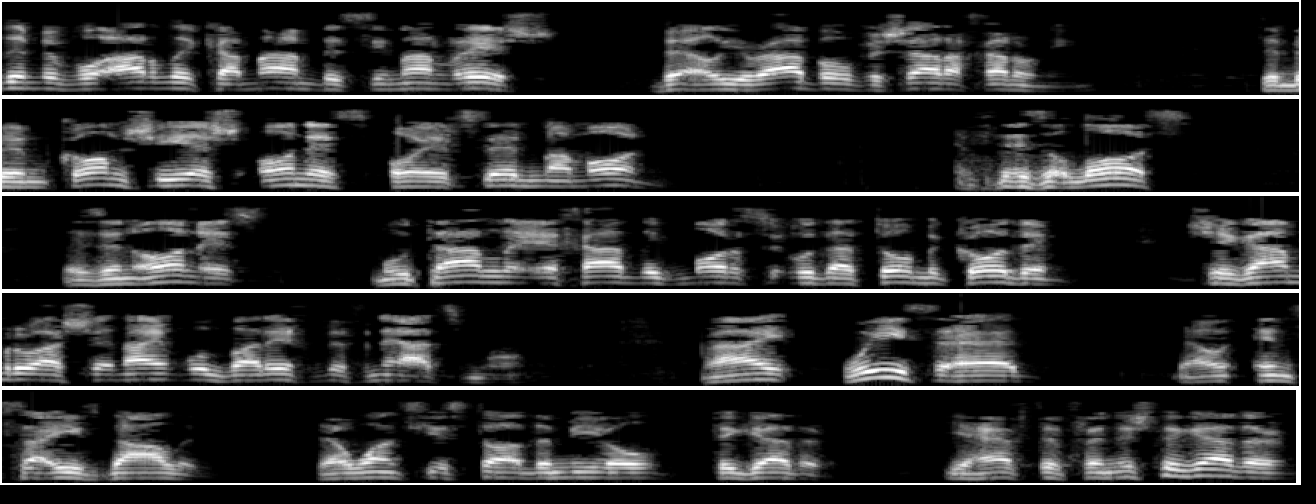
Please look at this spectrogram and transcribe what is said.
דמבואר לקמם בסימן רש, באלירבו ושאר אחרונים, שבמקום שיש אונס או הפסד ממון, if there's a loss, there's an honest, מותר לאחד לגמור סעודתו מקודם, שגמרו השיניים ולברך בפני עצמו. Right? We said, now in Saif Dalit, that once you start the meal together, you have to finish together.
